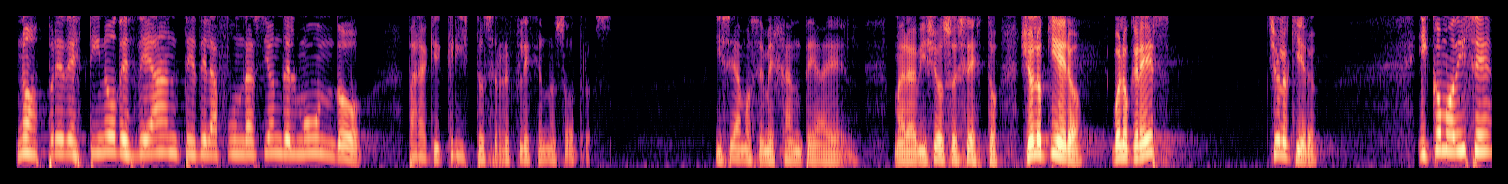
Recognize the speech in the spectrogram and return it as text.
nos predestinó desde antes de la fundación del mundo para que Cristo se refleje en nosotros y seamos semejantes a Él. Maravilloso es esto. Yo lo quiero. ¿Vos lo crees? Yo lo quiero. ¿Y cómo dice?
